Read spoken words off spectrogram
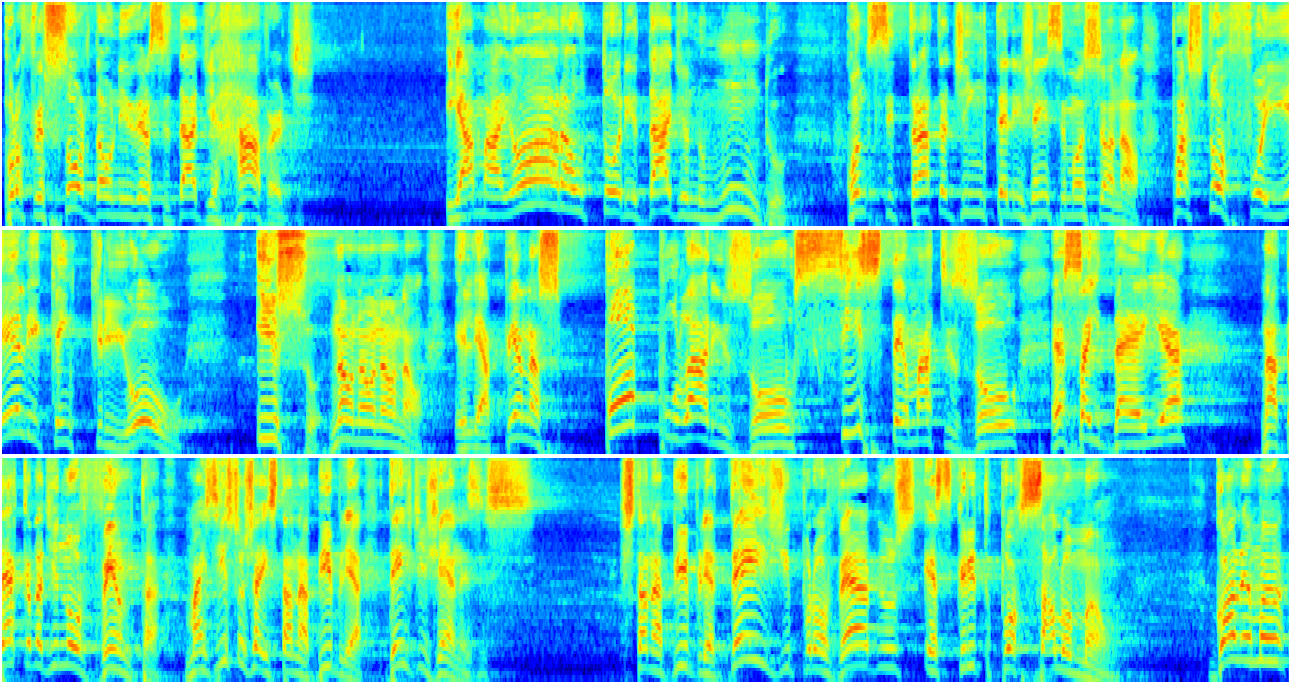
professor da Universidade de Harvard e a maior autoridade no mundo quando se trata de inteligência emocional. Pastor, foi ele quem criou isso? Não, não, não, não. Ele apenas popularizou, sistematizou essa ideia na década de 90, mas isso já está na Bíblia desde Gênesis. Está na Bíblia desde Provérbios escrito por Salomão. Goleman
